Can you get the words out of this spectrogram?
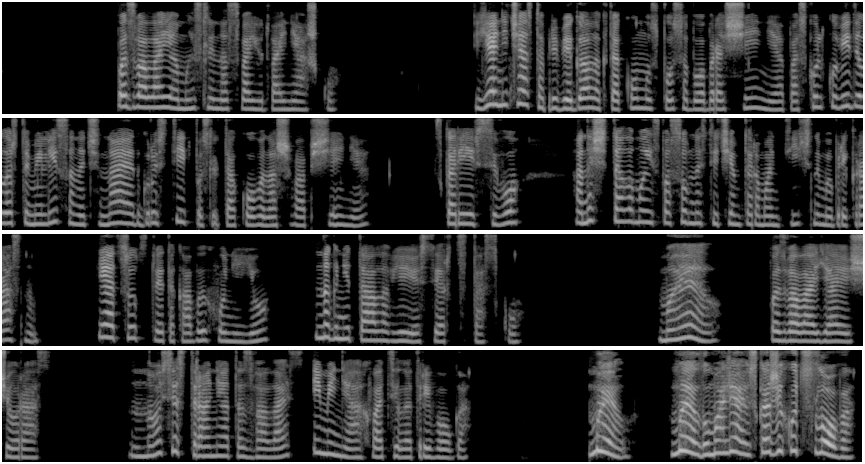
Позвала я мысленно свою двойняшку. Я нечасто прибегала к такому способу обращения, поскольку видела, что Мелиса начинает грустить после такого нашего общения. Скорее всего, она считала мои способности чем-то романтичным и прекрасным, и отсутствие таковых у нее нагнетало в ее сердце тоску. «Мэл!» — позвала я еще раз. Но сестра не отозвалась, и меня охватила тревога. «Мэл! Мэл, умоляю, скажи хоть слово!»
